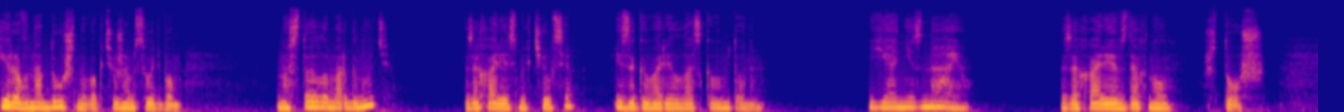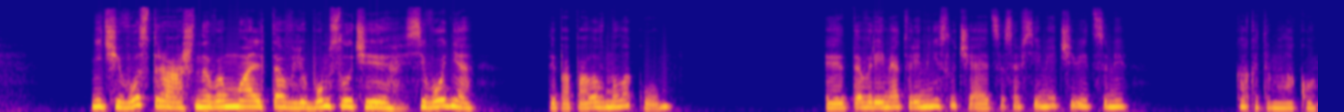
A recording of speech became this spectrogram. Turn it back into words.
и равнодушного к чужим судьбам. Но стоило моргнуть, Захария смягчился и заговорил ласковым тоном. «Я не знаю». Захария вздохнул. «Что ж...» «Ничего страшного, Мальта. В любом случае, сегодня ты попала в молоко». Это время от времени случается со всеми очевидцами. Как это молоко?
